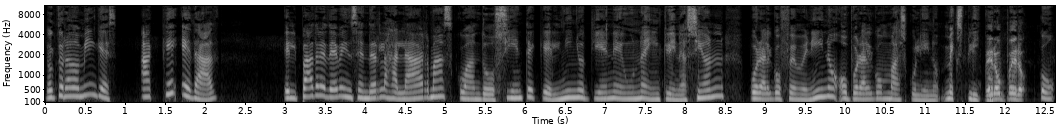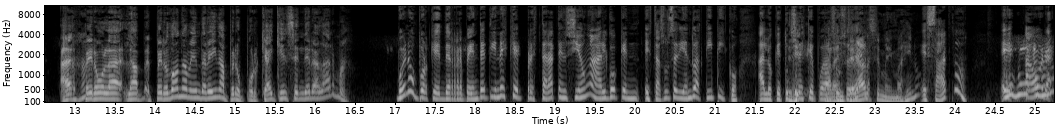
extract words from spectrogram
Doctora Domínguez, ¿a qué edad el padre debe encender las alarmas cuando siente que el niño tiene una inclinación por algo femenino o por algo masculino? Me explico. Pero, pero, Con- ah, pero la, la, perdóname, Andreina, pero ¿por qué hay que encender alarma? Bueno, porque de repente tienes que prestar atención a algo que está sucediendo atípico, a lo que tú Es crees que pueda para suceder. enterarse, me imagino. Exacto. Eh, ahora,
